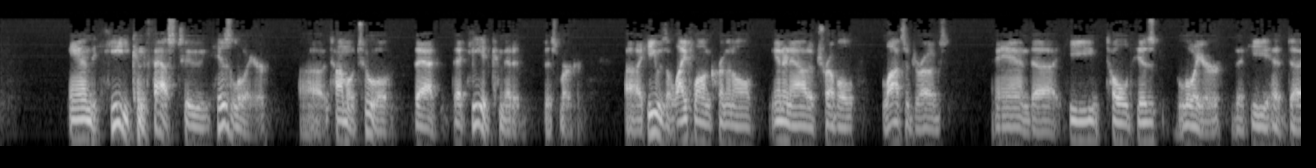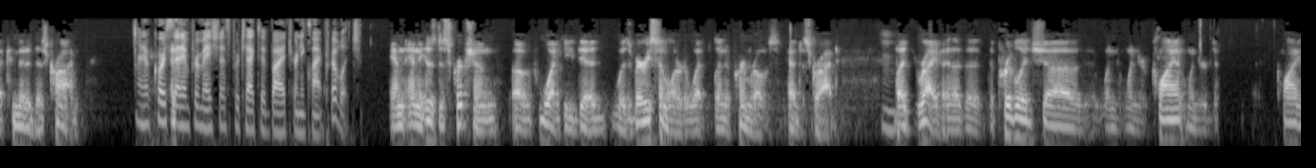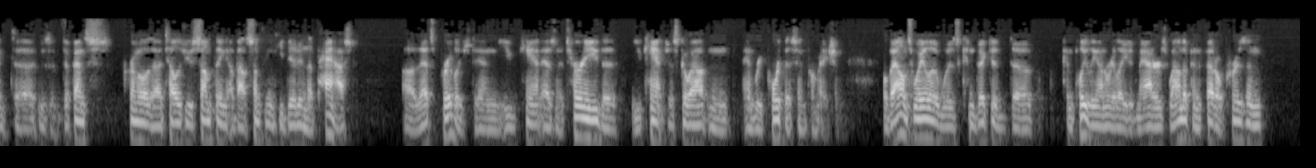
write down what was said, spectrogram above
and he confessed to his lawyer, uh, Tom O'Toole, that that he had committed this murder. Uh, he was a lifelong criminal, in and out of trouble, lots of drugs, and uh, he told his lawyer that he had uh, committed this crime. And of course, that information is protected by attorney-client privilege. And and his description of what he did was very similar to what Linda Primrose had described. Hmm. But right, uh, the the privilege uh, when when your client when your de- client uh, who's a defense criminal uh, tells you something about something he did in the past, uh, that's privileged, and you can't, as an attorney, the you can't just go out and and report this information. Well, Valenzuela was convicted of completely unrelated matters, wound up in federal prison,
